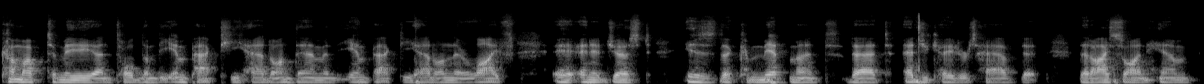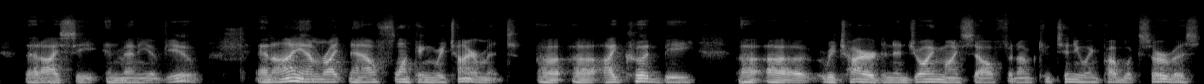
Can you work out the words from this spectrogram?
come up to me and told them the impact he had on them and the impact he had on their life. And it just is the commitment that educators have that that I saw in him, that I see in many of you. And I am right now flunking retirement. Uh, uh, I could be uh, uh, retired and enjoying myself, and I'm continuing public service.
